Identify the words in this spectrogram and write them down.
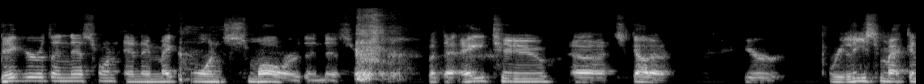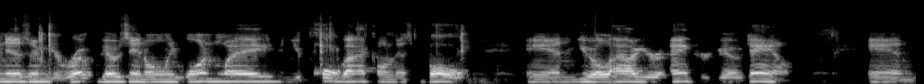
bigger than this one, and they make one smaller than this one. But the A2, uh, it's got a your release mechanism. Your rope goes in only one way, and you pull back on this bolt, and you allow your anchor go down. And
